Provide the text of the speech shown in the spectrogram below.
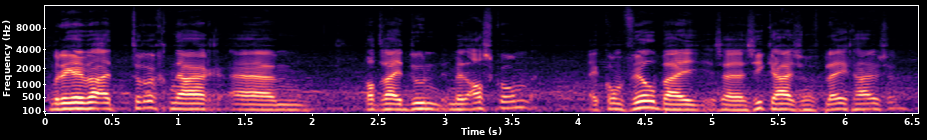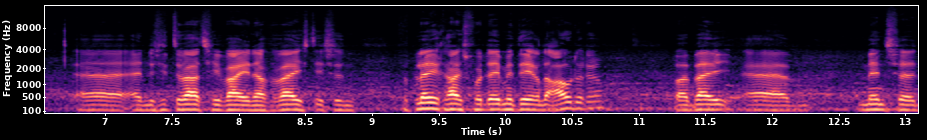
moet ik even uit, terug naar ehm, wat wij doen met Ascom. Ik kom veel bij eh, ziekenhuizen en verpleeghuizen. Eh, en de situatie waar je naar verwijst is een verpleeghuis voor dementerende ouderen. Waarbij ehm, mensen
